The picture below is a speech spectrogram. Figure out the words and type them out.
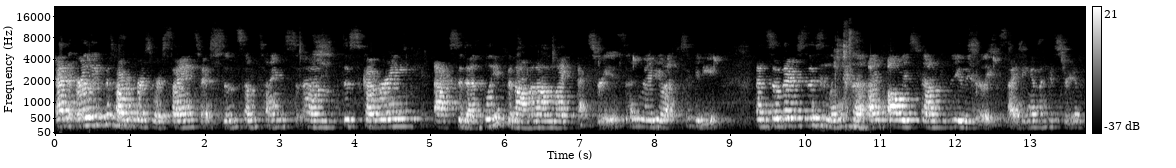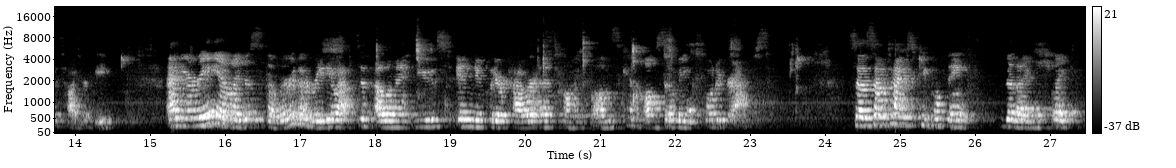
And early photographers were scientists and sometimes um, discovering accidentally phenomenon like X-rays and radioactivity. And so there's this link that I've always found really, really exciting in the history of photography. And uranium, I discovered, a radioactive element used in nuclear power and atomic bombs, can also make photographs. So sometimes people think that I'm like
